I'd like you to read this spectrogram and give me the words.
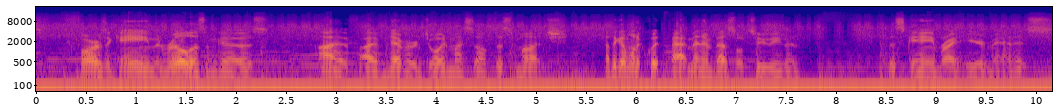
as far as a game and realism goes, I've I've never enjoyed myself this much. I think I'm gonna quit Batman and Vessel too. Even this game right here, man, it's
